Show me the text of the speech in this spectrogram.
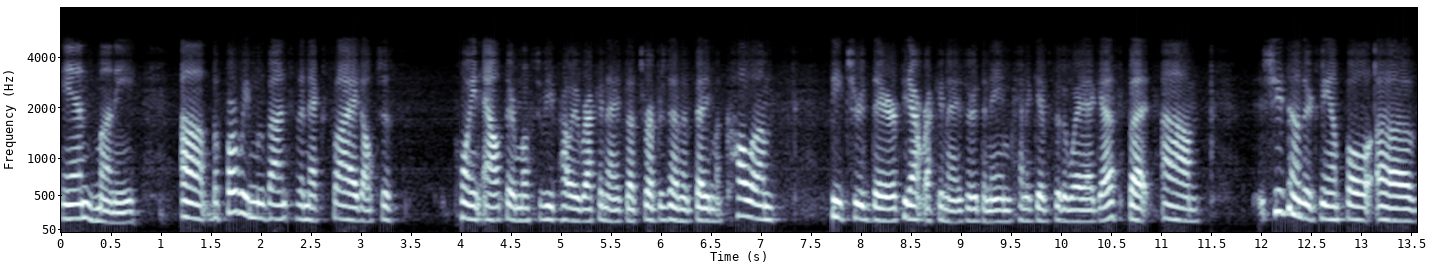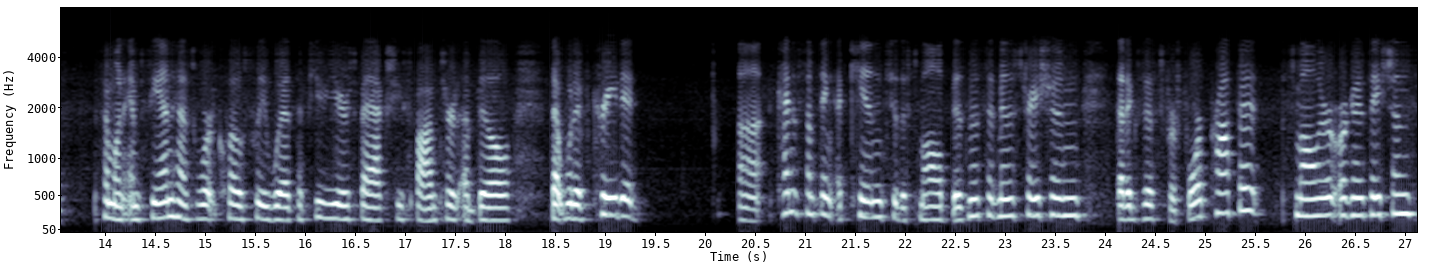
and money. Uh, before we move on to the next slide, I'll just point out there, most of you probably recognize that's Representative Betty McCollum featured there. If you don't recognize her, the name kind of gives it away, I guess. But um, she's another example of someone MCN has worked closely with. A few years back, she sponsored a bill that would have created uh, kind of something akin to the Small Business Administration that exists for for-profit smaller organizations.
